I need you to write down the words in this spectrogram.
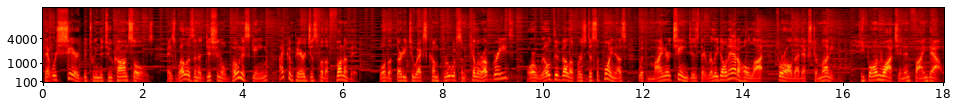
that were shared between the two consoles, as well as an additional bonus game I compared just for the fun of it. Will the 32X come through with some killer upgrades, or will developers disappoint us with minor changes that really don't add a whole lot for all that extra money? Keep on watching and find out.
